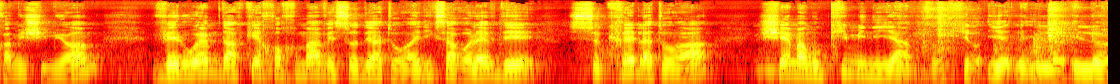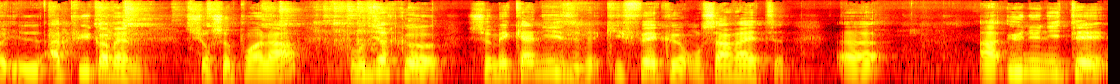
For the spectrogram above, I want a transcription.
Chamishim yom veluem darke chochma vesode à Torah. Il dit que ça relève des secrets de la Torah. Shem amukim miniyam. Donc il, appuie quand même sur ce point-là pour dire que ce mécanisme qui fait qu'on s'arrête euh, à une unité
